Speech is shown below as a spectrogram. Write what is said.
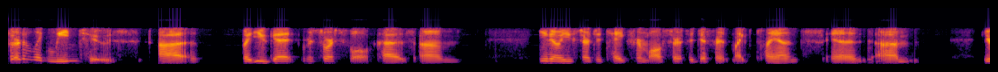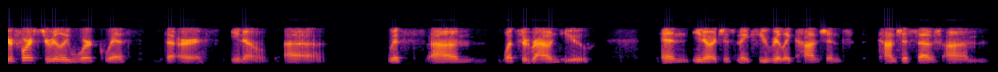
sort of like lean-tos, uh, but you get resourceful because um, you know, you start to take from all sorts of different like plants and um you're forced to really work with the earth, you know, uh with um what's around you. And, you know, it just makes you really conscious conscious of um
